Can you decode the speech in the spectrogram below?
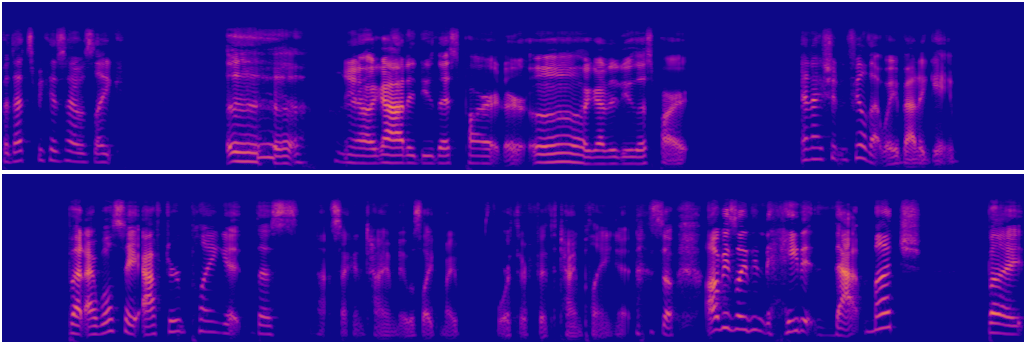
But that's because I was like, ugh, you know, I gotta do this part or oh, I gotta do this part. And I shouldn't feel that way about a game. But I will say, after playing it this not second time, it was like my fourth or fifth time playing it. So obviously, I didn't hate it that much. But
